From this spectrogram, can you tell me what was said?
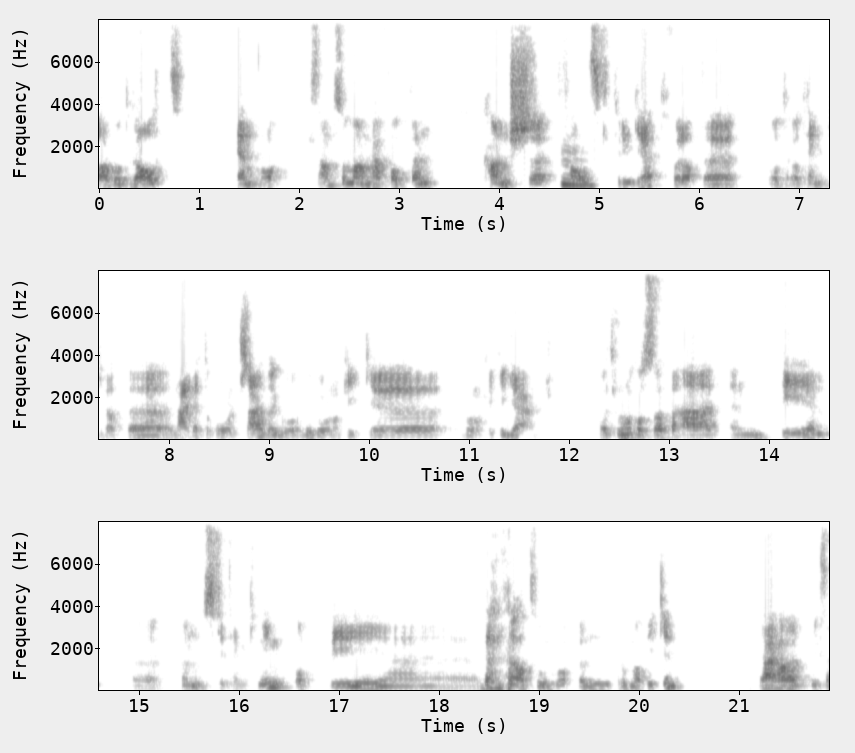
har gått galt ennå. Så mange har fått en kanskje mm. falsk trygghet for at, uh, og, og, tenker at nei, dette ordner seg, det går, det går, nok, ikke, går nok ikke gærent. Og jeg tror nok også at det er en del ønsketenkning oppi denne atomvåpenproblematikken. Jeg har f.eks.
